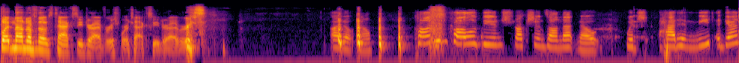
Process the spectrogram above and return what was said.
but none of those taxi drivers were taxi drivers. I don't know. Condon followed the instructions on that note, which had him meet again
